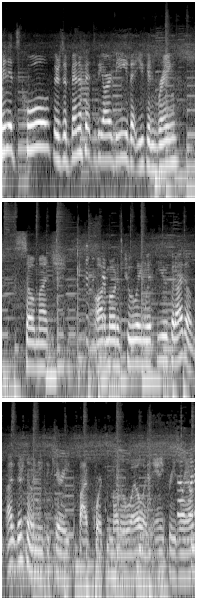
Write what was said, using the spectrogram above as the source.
Mean, it's cool. There's a benefit to the RV that you can bring so much automotive tooling with you, but I don't. I, there's no need to carry five quarts of motor oil and antifreeze So around.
